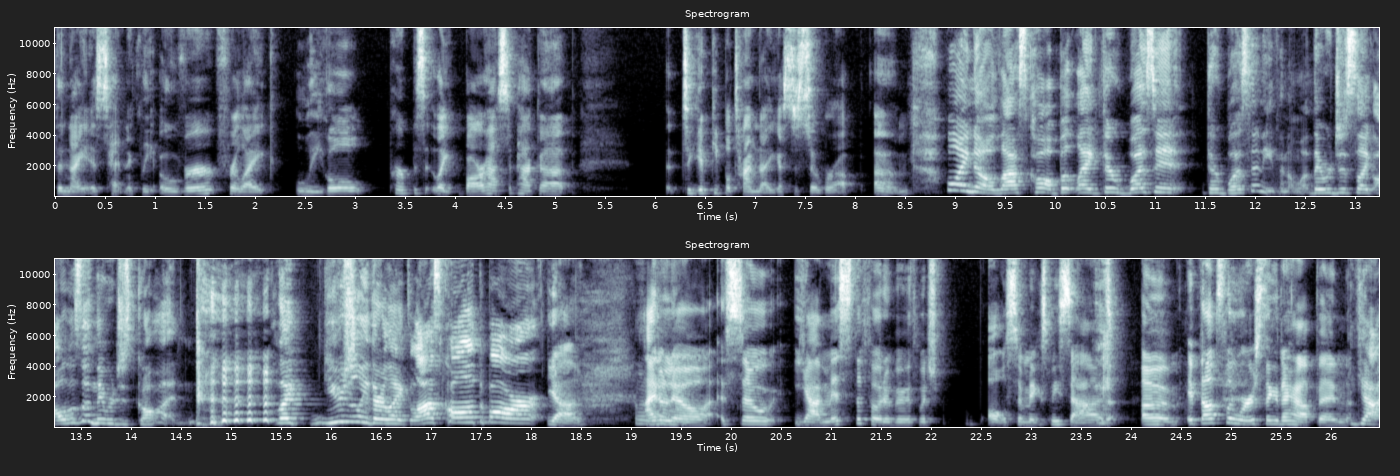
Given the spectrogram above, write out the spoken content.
the night is technically over for like legal purposes. Like bar has to pack up to give people time to, I guess, to sober up. Um, Well, I know last call, but like there wasn't. There wasn't even a lot. They were just like all of a sudden they were just gone. like usually they're like last call at the bar. yeah, I don't know. So yeah, missed the photo booth, which also makes me sad. Um, if that's the worst thing to happen, Yeah,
